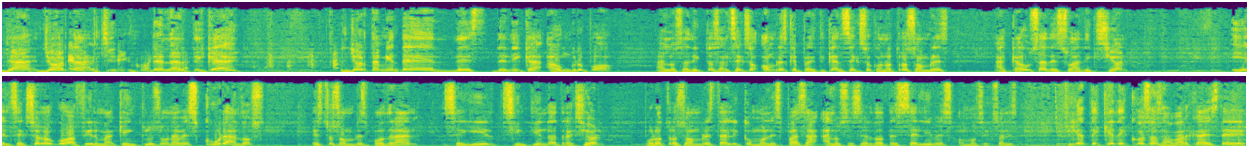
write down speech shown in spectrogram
ya, del artiqué. George también de- dedica a un grupo a los adictos al sexo, hombres que practican sexo con otros hombres a causa de su adicción. Y el sexólogo afirma que incluso una vez curados, estos hombres podrán seguir sintiendo atracción por otros hombres tal y como les pasa a los sacerdotes célibes homosexuales. Fíjate qué de cosas abarca este,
